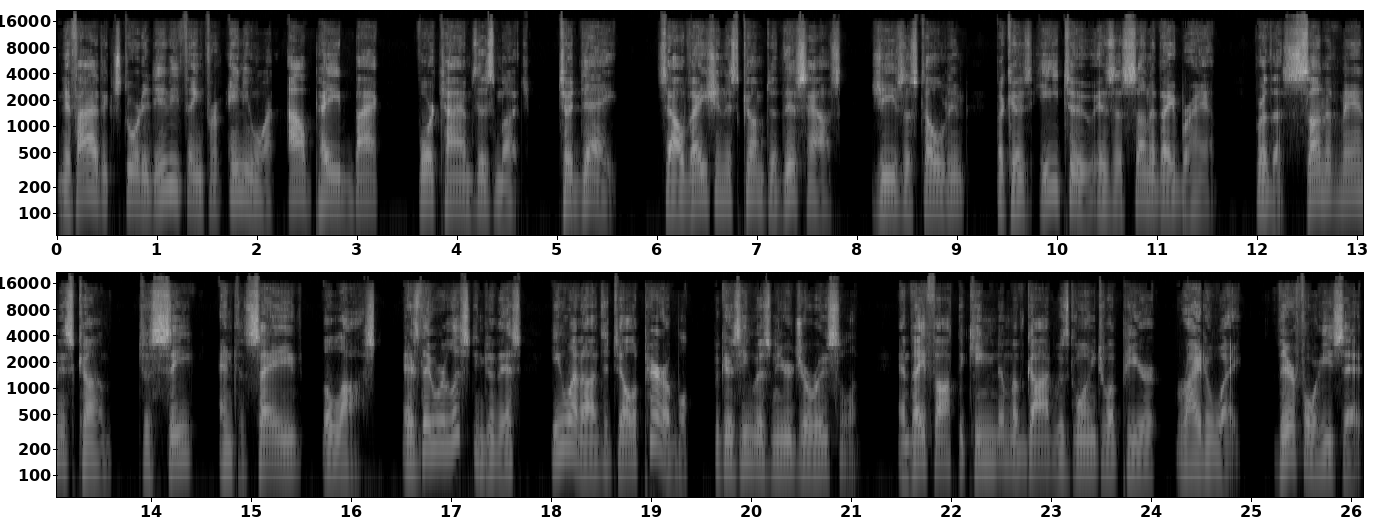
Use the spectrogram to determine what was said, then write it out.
and if I have extorted anything from anyone, I'll pay back four times as much. Today, salvation has come to this house, Jesus told him, because he too is a son of Abraham. For the Son of Man is come to seek and to save the lost. As they were listening to this, he went on to tell a parable because he was near Jerusalem and they thought the kingdom of God was going to appear right away. Therefore, he said,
